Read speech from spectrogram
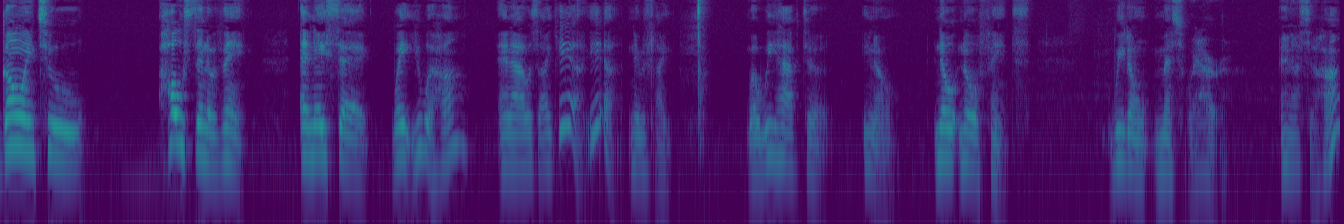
going to host an event and they said, Wait, you with her? And I was like, Yeah, yeah. And they was like, Well, we have to, you know, no no offense. We don't mess with her. And I said, Huh?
